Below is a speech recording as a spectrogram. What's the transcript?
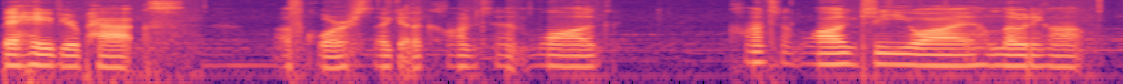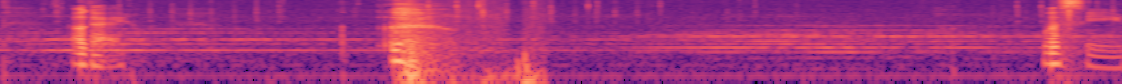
Behavior packs. Of course, I get a content log. Content log GUI loading up. Okay. Let's see.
